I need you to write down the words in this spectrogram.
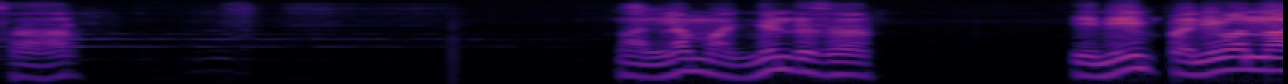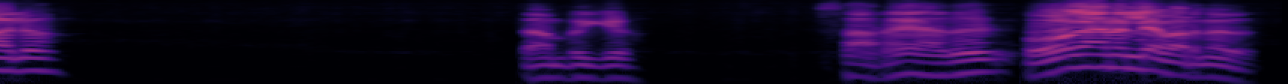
സാർ. നല്ല മഞ്ഞുണ്ട് സാർ. ഇനിയും പനി വന്നാലോ? താമ്പിക്കോ. സാറേ അത് പോകാനല്ലേ പറഞ്ഞത്?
